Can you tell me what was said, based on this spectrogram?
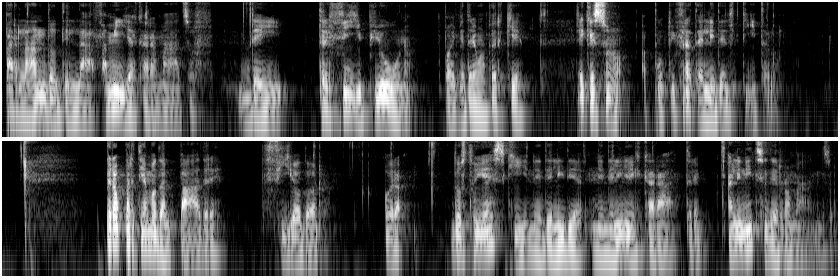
parlando della famiglia Karamazov, dei tre figli più uno, poi vedremo perché, e che sono appunto i fratelli del titolo. Però partiamo dal padre, Fyodor. Ora, Dostoevsky ne delinea, ne delinea il carattere all'inizio del romanzo,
